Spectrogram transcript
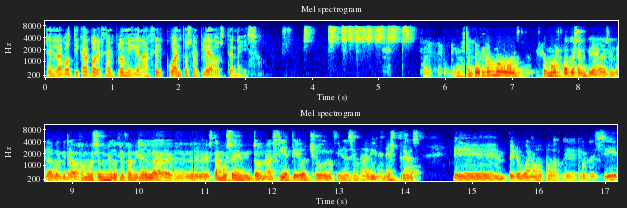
En la botica, por ejemplo, Miguel Ángel, ¿cuántos empleados tenéis? Pues nosotros somos, pocos empleados, en verdad, porque trabajamos en un negocio familiar, estamos en torno a 7, 8, los fines de semana vienen extras, eh, pero bueno, eh, sí,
